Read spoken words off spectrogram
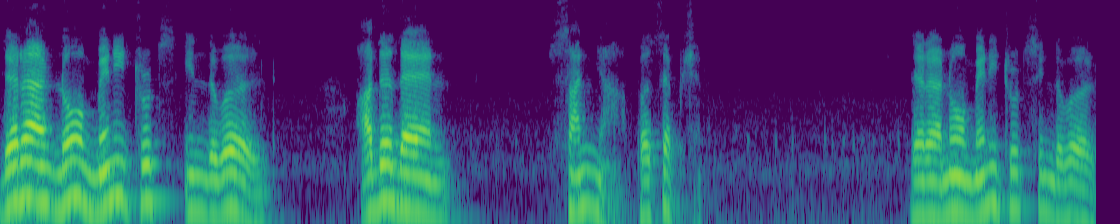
There are no many truths in the world other than sanya, perception. There are no many truths in the world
